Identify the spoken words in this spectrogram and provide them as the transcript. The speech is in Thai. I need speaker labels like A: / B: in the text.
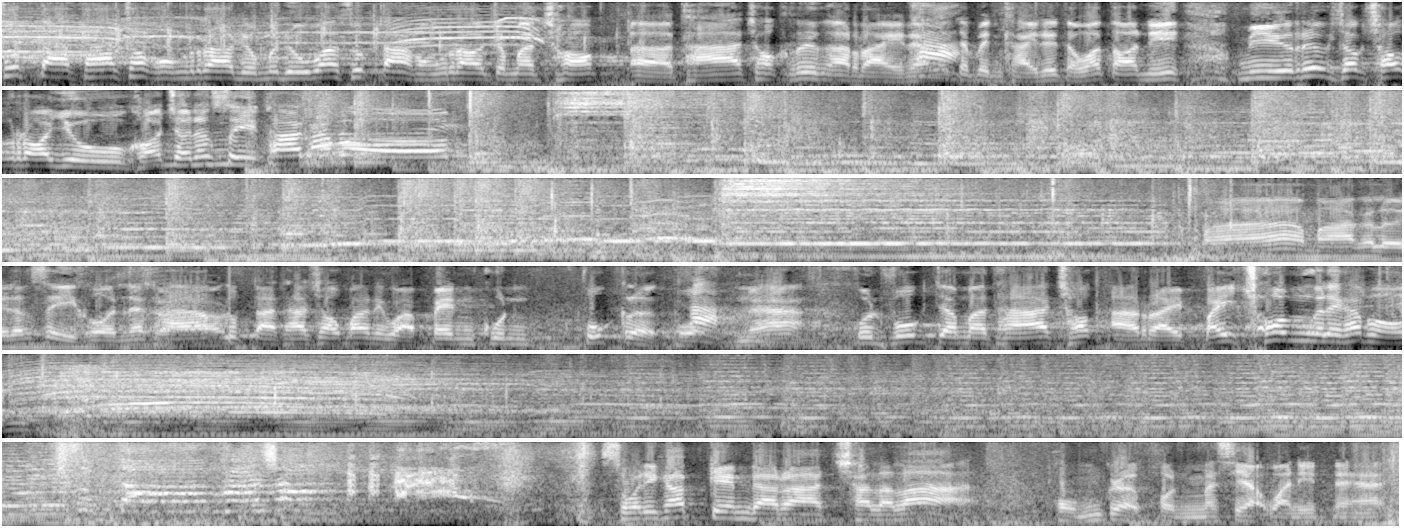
A: ซุปตาท้าช็อกของเราเดี๋ยวมาดูว่าซุปตาของเราจะมาช็อกเอ่อท้าช็อกเรื่องอะไรนะ
B: ค่ะ
A: และจะเป็นใครด้วยแต่ว่าตอนนี้มีเรื่องช็อกช็อกๆรออยู่ ขอเชิญทั้งสี่ท่านครับผมมามากันเลยทั้ง 4 คนนะครับซุปตาท้าช็อกบ้างดีกว่าเป็นคุณฟุกเกลิกผล
B: ค่ะ
A: นะฮะคุณฟุกจะมาท้าช็อกอะไรไปชมกันเลยครับผม
C: สวัสดีครับ เกมดาราชาลาล่า ผมเกริกพลมัสยวานิชนะฮะ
